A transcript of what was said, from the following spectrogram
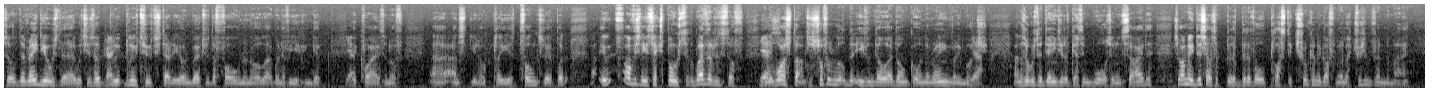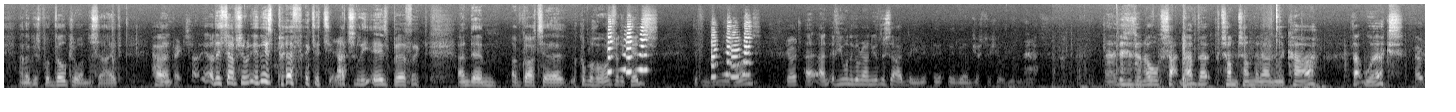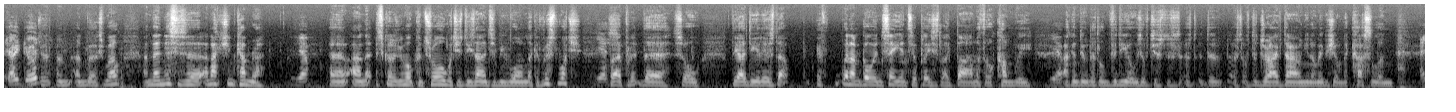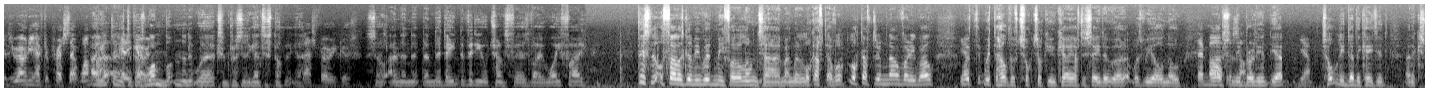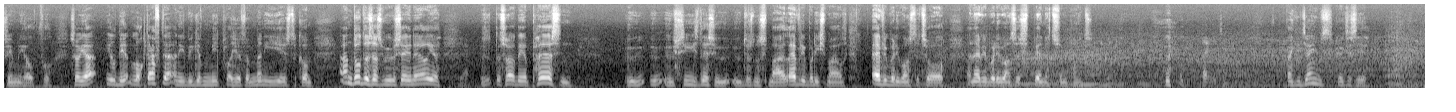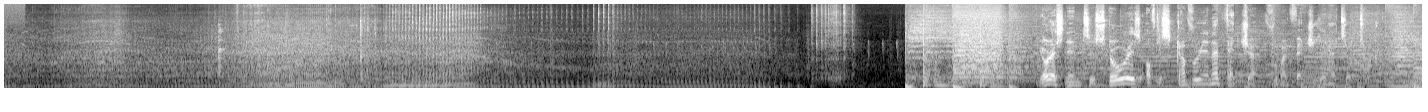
So the radio's there, which is a Okay. Blu- Bluetooth stereo and works with the phone and all that whenever you can get Yeah. it quiet enough uh, and you know play your phone to it. But it, obviously it's exposed to the weather and stuff. And it was starting to suffer a little bit, even though I don't go in the rain very much. Yeah. And there's always the danger of getting water inside it. So I made this out of a bit, of old plastic trunk and I got from an electrician friend of mine. And I just put Velcro on the side. Perfect. And, and it's absolutely, it is perfect. It Yeah. actually is perfect. And um, I've got uh, a couple of horns for the kids. Different horns. Good. Uh, and if you want to go around the other side, maybe, maybe I'm just to show you. Uh, this is an old sat nav, that Tom Tom that I have in the car. That works Okay. Good. and, and works well. And then this is a, an action camera, Yeah. uh, and it's got a remote control which is designed to be worn like a wristwatch. Yes. But I put it there, so the idea is that if when I'm going, say, into places like Barmouth or Conwy, Yeah. I can do little videos of just the, of the drive down. You know, maybe showing the castle, and And you only have to press that one I, button I to have get to press going. one button and it works, and press it again to stop it. Yeah. That's very good. So and then the, then the date the video transfers via Wi-Fi. This little fella's going to be with me for a long time. I'm going to look after. I've looked after him now very well Yep. with with the help of Tuk Tuk UK. I have to say that as we all know, They're absolutely brilliant. Yep, Yeah. totally dedicated and extremely helpful. So yeah, he'll be looked after and he'll be giving me pleasure for many years to come. And others, as we were saying earlier, there's hardly a person who, who, who sees this who, who doesn't smile. Everybody smiles. Everybody wants to talk, and everybody wants to spin at some point. Thank you, Tim. Thank you, James. Great to see you. You're listening to stories of discovery and adventure from Adventures in a Tuk Tuk.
